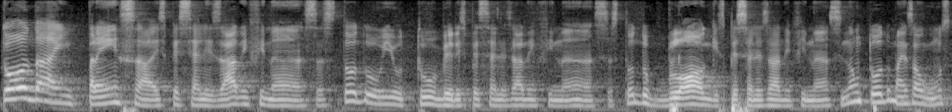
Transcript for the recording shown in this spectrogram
toda a imprensa especializada em finanças, todo youtuber especializado em finanças, todo blog especializado em finanças, não todo, mas alguns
